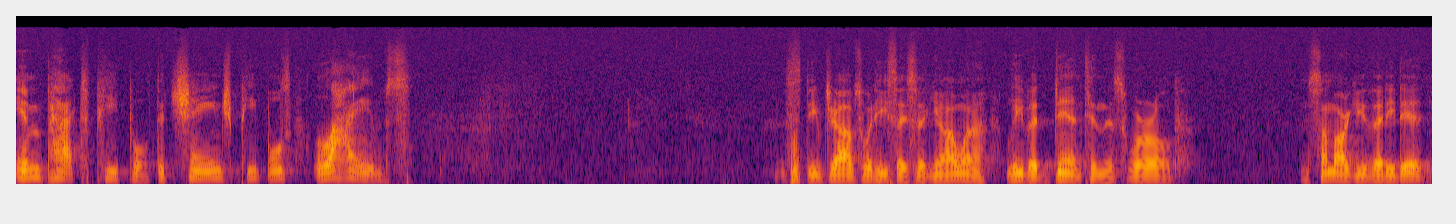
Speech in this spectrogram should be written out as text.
impact people, to change people's lives. Steve Jobs, what he say, said, you know, I want to leave a dent in this world. And some argue that he did.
